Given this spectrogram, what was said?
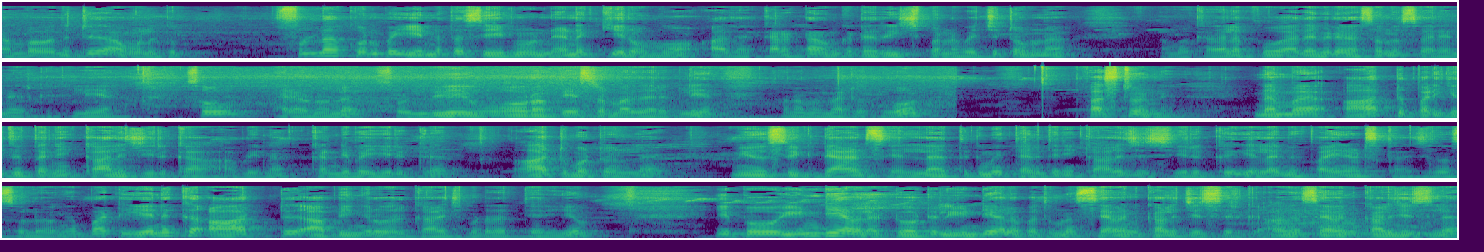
நம்ம வந்துட்டு அவங்களுக்கு ஃபுல்லாக கொண்டு போய் என்னத்தை செய்யணும்னு நினைக்கிறோமோ அதை கரெக்டாக அவங்ககிட்ட ரீச் பண்ண வச்சுட்டோம்னா நமக்கு அதில் போ அதை விட சந்தோஷம் வேறு என்ன இருக்குது இல்லையா? ஸோ வேறு ஒன்றும் இல்லை. ஸோ இதுவே ஓவராக பேசுகிற மாதிரி தான் இருக்கு இல்லையா? ஸோ நம்ம மேட்ரு போவோம். ஃபஸ்ட் ஒன்று நம்ம ஆர்ட் படிக்கிறதுக்கு தனியாக காலேஜ் இருக்கா? அப்படின்னா கண்டிப்பாக இருக்குது ஆர்ட் மட்டும் இல்லை மியூசிக் டான்ஸ் எல்லாத்துக்குமே தனித்தனி காலேஜஸ் இருக்குது எல்லாமே ஃபைன் ஆர்ட்ஸ் காலேஜ் தான் சொல்லுவாங்க. பட் எனக்கு ஆர்ட் அப்படிங்கிற ஒரு காலேஜ் மட்டும் தான் தெரியும். இப்போது இந்தியாவில் டோட்டல் இந்தியாவில் பார்த்தோம்னா செவன் காலேஜஸ் இருக்குது அந்த செவன் காலேஜஸில்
